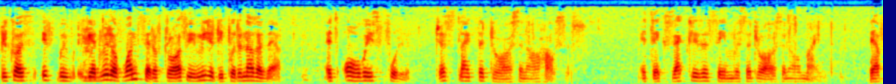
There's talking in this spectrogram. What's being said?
Because if we get rid of one set of drawers, we immediately put another there. It's always full, just like the drawers in our houses. It's exactly the same with the drawers in our mind. They're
